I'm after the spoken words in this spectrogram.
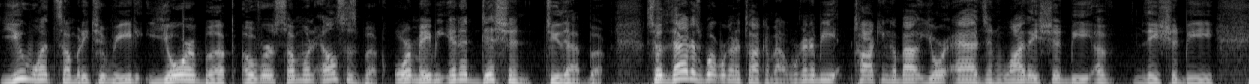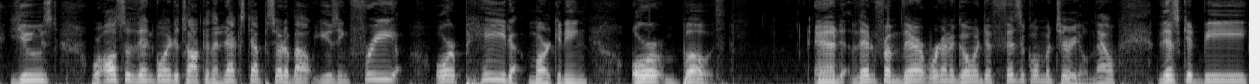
You want somebody to read your book over someone else's book, or maybe in addition to that book. So that is what we're going to talk about. We're going to be talking about your ads and why they should be of they should be used. We're also then going to talk in the next episode about using free or paid marketing or both. And then from there, we're going to go into physical material. Now, this could be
